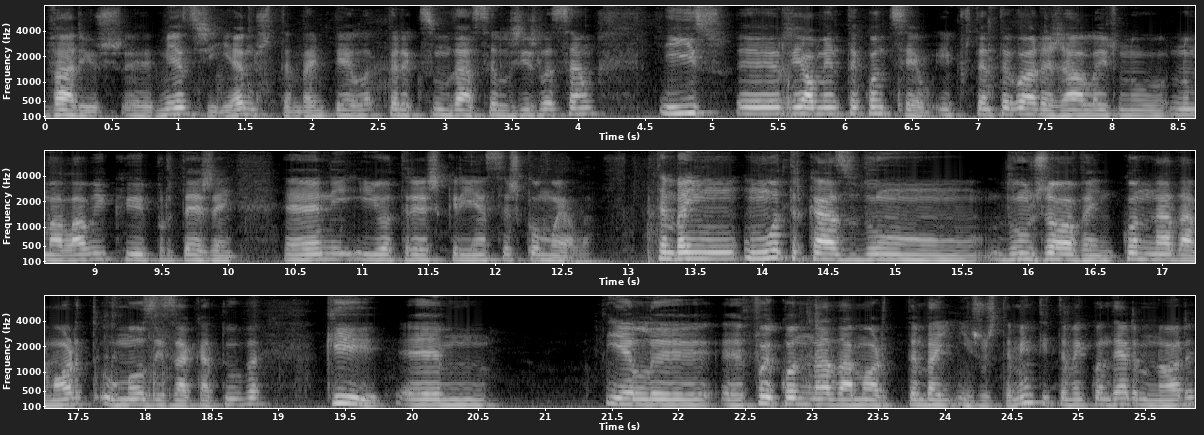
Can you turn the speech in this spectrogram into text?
vários eh, meses e anos também pela, para que se mudasse a legislação e isso realmente aconteceu. E, portanto, agora já há leis no, no Malawi que protegem a Annie e outras crianças como ela. Também um, um outro caso de um, de um jovem condenado à morte, o Moses Akatuba, que um, ele uh, foi condenado à morte também injustamente e também quando era menor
